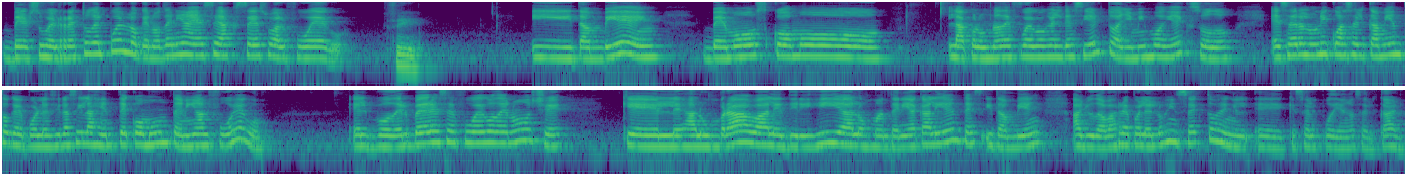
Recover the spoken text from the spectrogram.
versus el resto del pueblo que no tenía ese acceso al fuego. Sí, Y también vemos como la columna de fuego en el desierto, allí mismo en Éxodo, ese era el único acercamiento que, por decir así, la gente común tenía al fuego. El poder ver ese fuego de noche que les alumbraba, les dirigía, los mantenía calientes y también ayudaba a repeler los insectos en el, eh, que se les podían acercar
